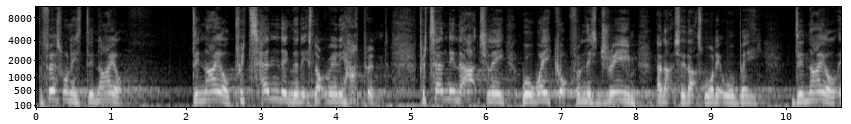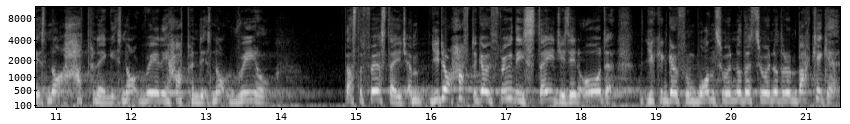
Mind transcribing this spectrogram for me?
The first one is denial. Denial, pretending that it's not really happened, pretending that actually we'll wake up from this dream and actually that's what it will be. Denial, it's not happening, it's not really happened, it's not real. That's the first stage. And you don't have to go through these stages in order. You can go from one to another to another and back again.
